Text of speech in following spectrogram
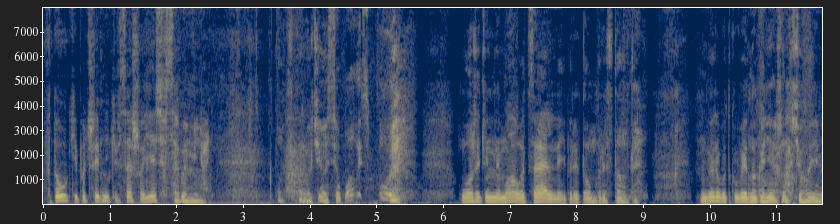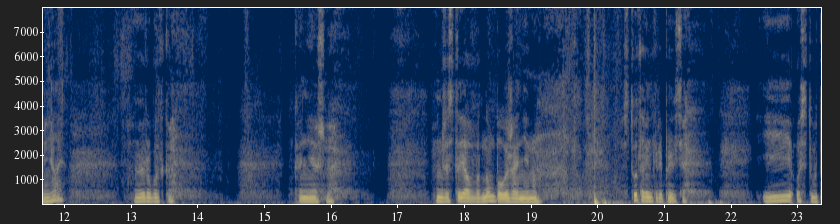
Втулки, подшипники, все, що є, все будемо міняти. Так, короче, ось палець. Ой. Він немало, цельний при тому, представте. Вироботку видно, звісно, чого я міняю. Вироботка. Звісно. Він же стояв в одному положенні. Ну. Тут він кріпився. І ось тут.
